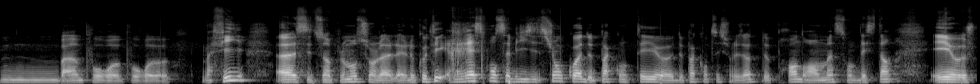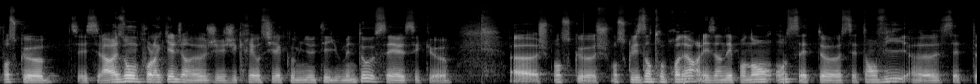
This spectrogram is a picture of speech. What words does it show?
ben, pour, pour ma fille, euh, c'est tout simplement sur le côté responsabilisation, quoi, de pas euh, pas compter sur les autres, de prendre en main son destin. Et euh, je pense que c'est la raison pour laquelle j'ai créé aussi la communauté Youmento, c'est que je pense que les entrepreneurs, les indépendants ont cette envie, cette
